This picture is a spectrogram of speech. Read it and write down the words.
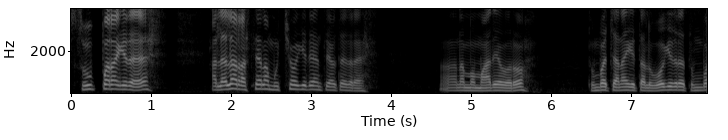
ಸೂಪರಾಗಿದೆ ಅಲ್ಲೆಲ್ಲ ರಸ್ತೆ ಎಲ್ಲ ಮುಚ್ಚೋಗಿದೆ ಅಂತ ಹೇಳ್ತಾ ಇದ್ದಾರೆ ನಮ್ಮ ಮಾದೇವರು. ತುಂಬ ಚೆನ್ನಾಗಿತ್ತು. ಅಲ್ಲಿ ಹೋಗಿದ್ರೆ ತುಂಬ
